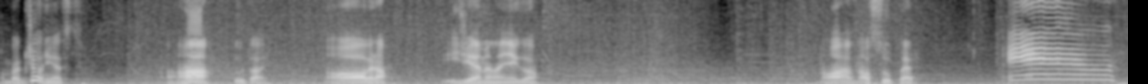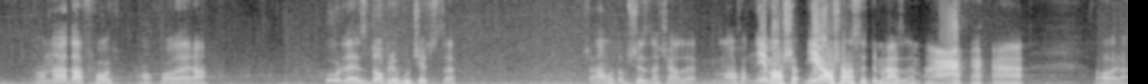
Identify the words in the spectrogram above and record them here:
Dobra, gdzie on jest? Aha, tutaj. Dobra, idziemy na niego. No, no super. No nada wchodź. O cholera. Kurde, jest dobry w ucieczce. Trzeba mu to przyznać, ale no, nie, ma, nie miał szansy tym razem. Dobra.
